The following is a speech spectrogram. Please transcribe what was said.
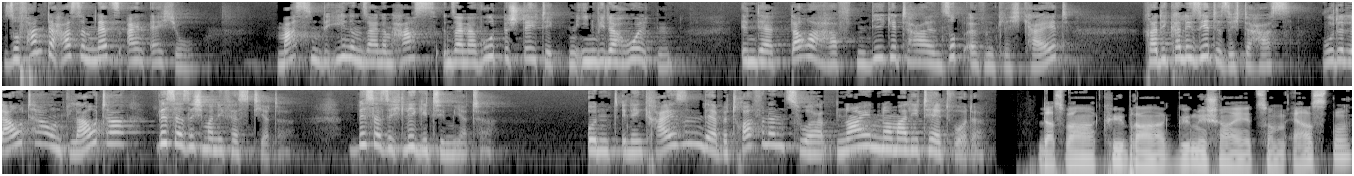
So fand der Hass im Netz ein Echo. Massen, die ihn in seinem Hass, in seiner Wut bestätigten, ihn wiederholten. In der dauerhaften digitalen Suböffentlichkeit radikalisierte sich der Hass, wurde lauter und lauter, bis er sich manifestierte, bis er sich legitimierte und in den Kreisen der Betroffenen zur neuen Normalität wurde. Das war Kybra Gümüşay zum Ersten.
